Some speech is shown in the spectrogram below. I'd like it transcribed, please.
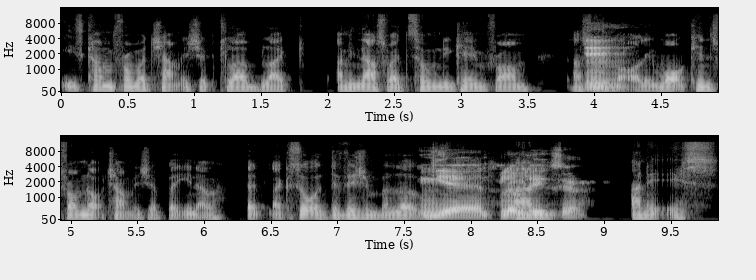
he's come from a championship club. Like, I mean, that's where Toney came from. That's Mm. got Ollie Watkins from. Not championship, but you know, at- like sort of division below. Yeah, lower Um, leagues. Yeah. and it is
